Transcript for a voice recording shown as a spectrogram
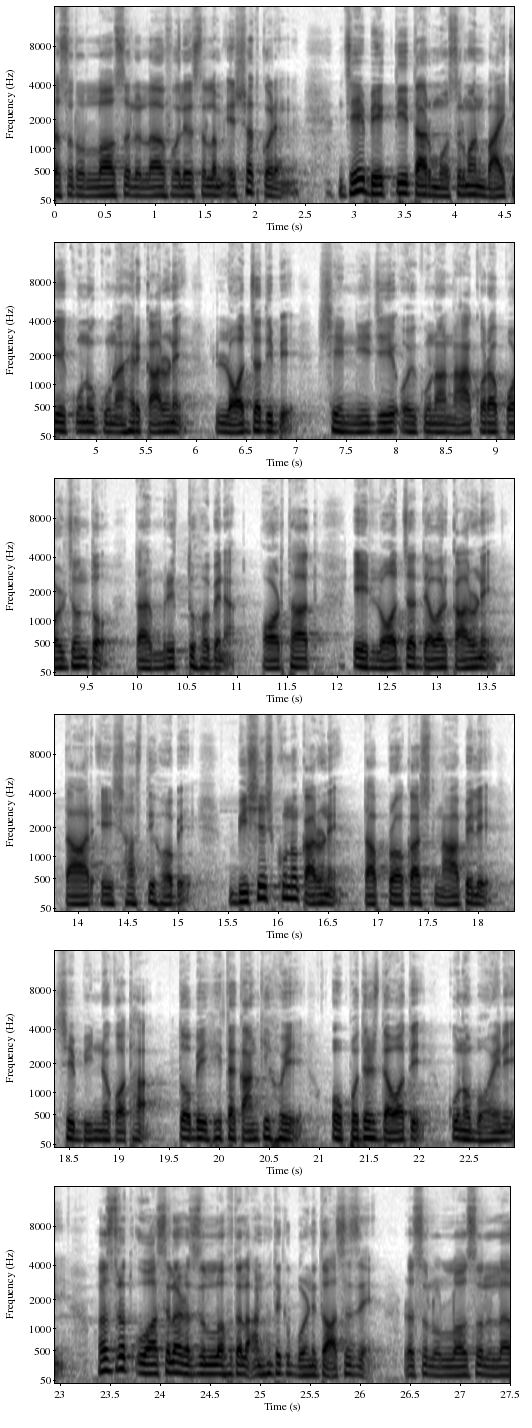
রসুল্লাহ সাল্লাহ সাল্লাম এরশাদ করেন, যে ব্যক্তি তার মুসলমান ভাইকে কোনো গুনাহের কারণে লজ্জা দিবে, সে নিজে ওই গুণা না করা পর্যন্ত তার মৃত্যু হবে না। অর্থাৎ এই লজ্জা দেওয়ার কারণে তার এই শাস্তি হবে। বিশেষ কোনো কারণে তা প্রকাশ না পেলে সে ভিন্ন কথা। তবে হিতাকাঙ্ক্ষী হয়ে উপদেশ দেওয়াতে কোনো ভয় নেই। হজরত ওয়াসিলা রাজুল্লাহ তাল আনহু থেকে বর্ণিত আছে যে রসুল্লাহ সাল্লাহ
